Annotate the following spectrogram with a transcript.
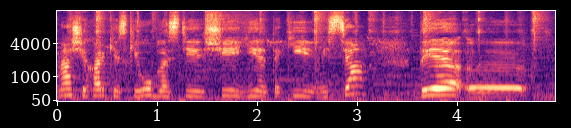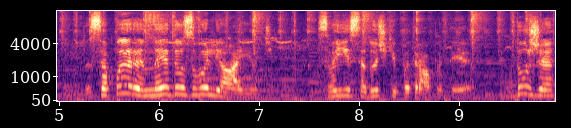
В нашій Харківській області ще є такі місця, де е, сапери не дозволяють свої садочки потрапити. Дуже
